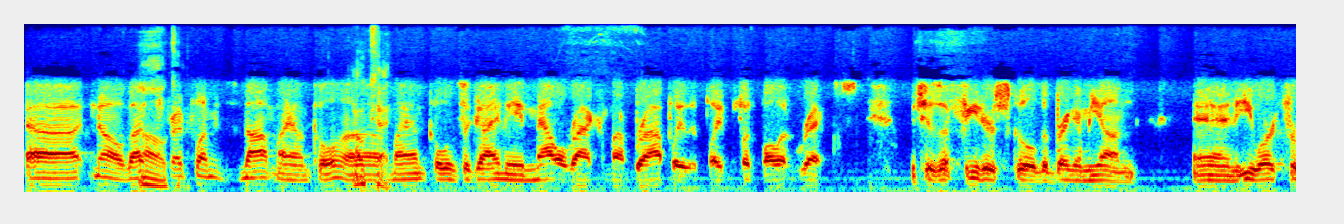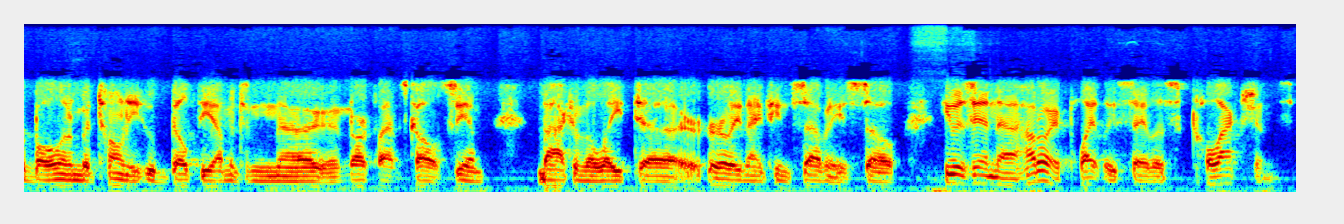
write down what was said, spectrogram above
Uh, no, that's Oh, okay. Fred Fleming's not my uncle. Uh, Okay. My uncle is a guy named Mal Rackham-Bropley that played football at Ricks, which is a feeder school to Brigham Young. And he worked for Bowlen and Matoni, who built the Edmonton uh, Northlands Coliseum back in the late, uh, early 1970s. So he was in, uh, how do I politely say this, collections.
